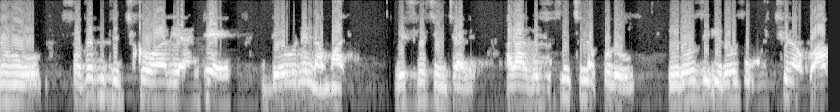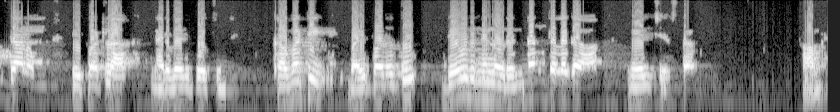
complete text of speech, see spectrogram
నువ్వు స్వతంత్రించుకోవాలి అంటే దేవుడిని నమ్మాలి విశ్వసించాలి. అలా విశ్వసించినప్పుడు ఈ రోజు ఈ రోజు ఇచ్చిన వాగ్దానం నీ పట్ల నెరవేరిపోతుంది. కాబట్టి భయపడద్దు దేవుడు నిన్ను రెండంతలుగా మేలు చేస్తాడు. ఆమె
